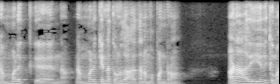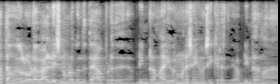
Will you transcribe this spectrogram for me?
நம்மளுக்கு நம்மளுக்கு என்ன தோணுதோ அதை தான் நம்ம பண்ணுறோம் ஆனால் அது எதுக்கு மற்றவங்களோட வேலிடேஷன் நம்மளுக்கு வந்து தேவைப்படுது? அப்படின்ற மாதிரி ஒரு மனுஷன் யோசிக்கிறது அப்படின்றதெல்லாம்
